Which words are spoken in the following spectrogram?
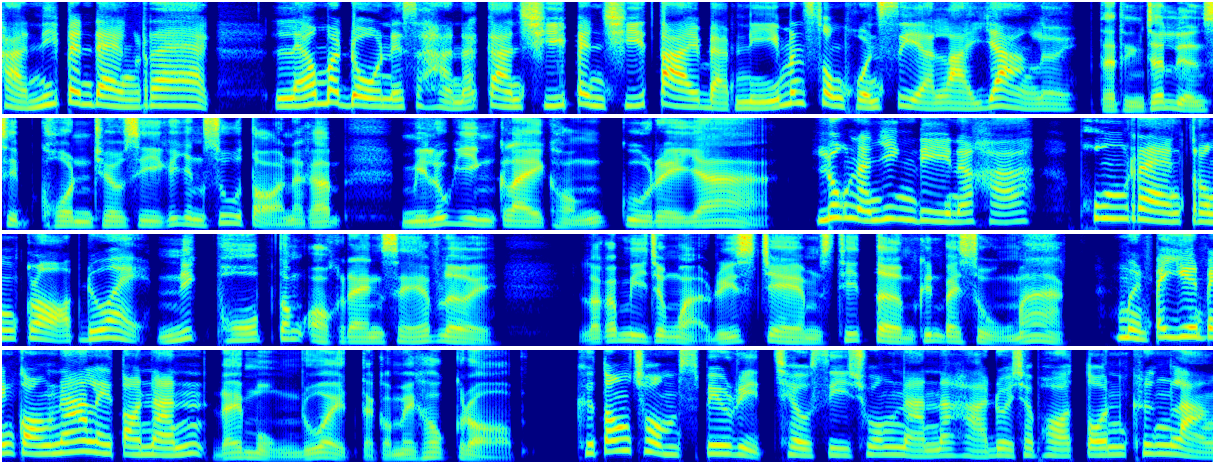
ค่ะ นี่เป็นแดงแรก แล้วมาโดนในสถานการณ์ชี้เป็นชี้ตายแบบนี้มันส่งผลเสียหลายอย่างเลย แต่ถึงจะเหลือง 10 คนเชลซีก็ยังสู้ต่อนะครับ มีลูกยิงไกลของกูเรยาลูกนั้นยิงดีนะคะ พุ่งแรงตรงกรอบด้วย นิกโพปต้องออกแรงเซฟเลย แล้วก็มีจังหวะริสเจมส์ที่เติมขึ้นไปสูงมาก เหมือนไปยืนเป็นกองหน้าเลยตอนนั้น ได้หม่งด้วยแต่ก็ไม่เข้ากรอบ คือต้องชมสปิริตเชลซีช่วงนั้นนะคะ โดยเฉพาะต้นครึ่งหลัง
